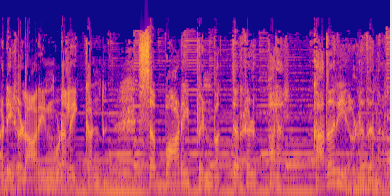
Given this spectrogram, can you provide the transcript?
அடிகளாரின் உடலைக் கண்டு செவ்வாடை பெண் பக்தர்கள் பலர் கதறி அழுதனர்.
